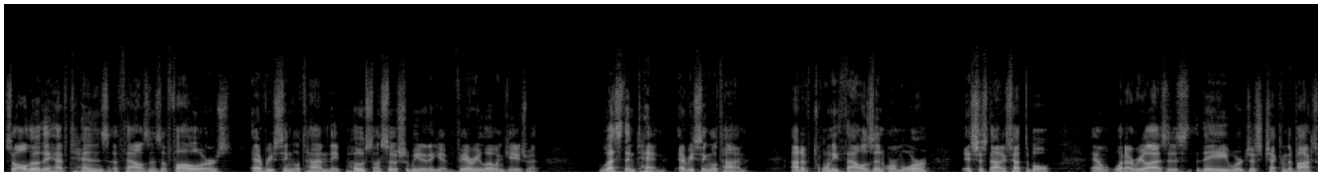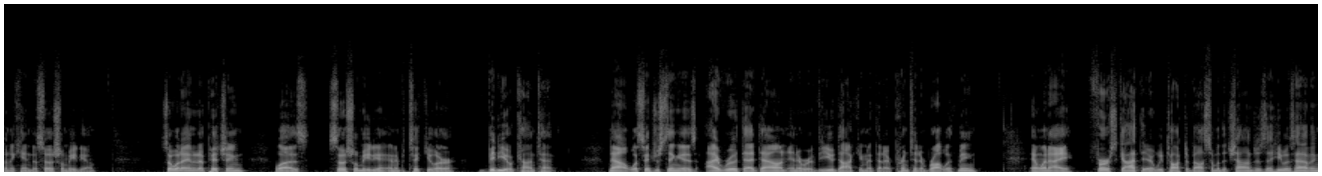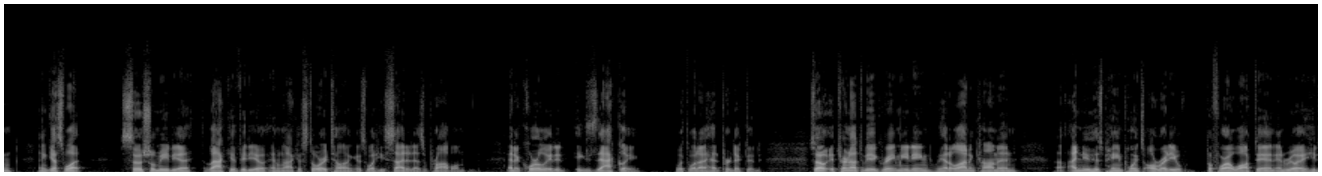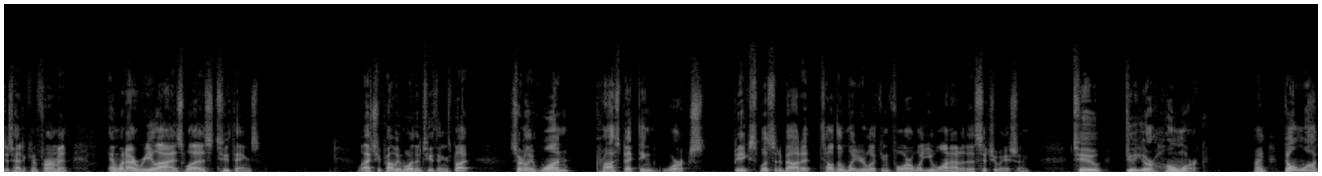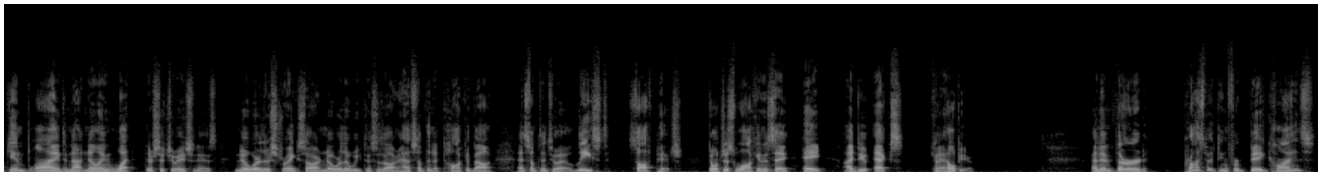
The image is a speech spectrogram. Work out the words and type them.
So, although they have tens of thousands of followers, every single time they post on social media, they get very low engagement less than 10 every single time. Out of 20,000 or more, it's just not acceptable. And what I realized is they were just checking the box when it came to social media. So, what I ended up pitching was social media, and in particular, video content. Now, what's interesting is I wrote that down in a review document that I printed and brought with me. And when I first got there, we talked about some of the challenges that he was having. And guess what? Social media, lack of video, and lack of storytelling is what he cited as a problem. And it correlated exactly with what I had predicted. So it turned out to be a great meeting. We had a lot in common. Uh, I knew his pain points already before I walked in, and really he just had to confirm it. And what I realized was two things. Well, actually, probably more than two things, but certainly one, prospecting works. Be explicit about it. Tell them what you're looking for, what you want out of this situation. Two, do your homework, right? Don't walk in blind and not knowing what their situation is. Know where their strengths are, know where their weaknesses are, have something to talk about and something to at least soft pitch. Don't just walk in and say, hey, I do X. Can I help you? And then third, prospecting for big clients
